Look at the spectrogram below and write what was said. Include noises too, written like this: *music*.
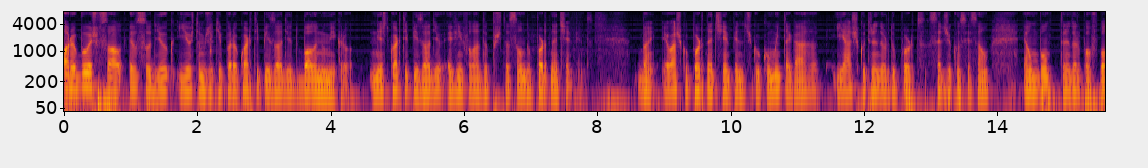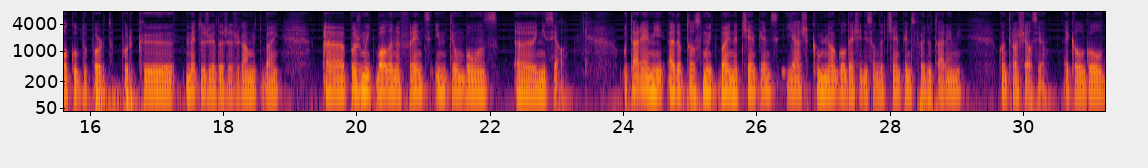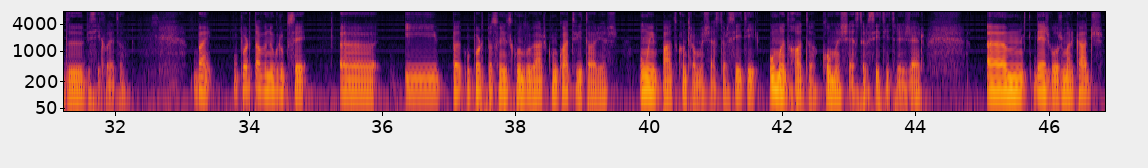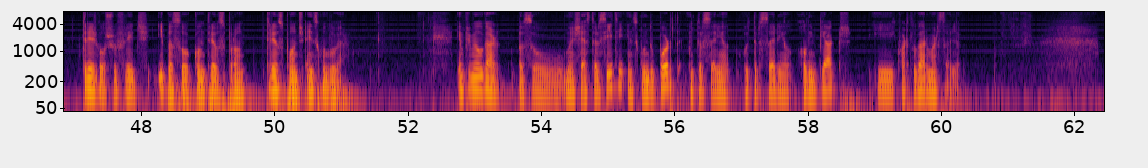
Ora, boas pessoal, eu sou o Diogo e hoje estamos aqui para o quarto episódio de Bola no Micro. Neste quarto episódio eu vim falar da prestação do Porto na Champions. Bem, eu acho que o Porto na Champions jogou com muita garra e acho que o treinador do Porto, Sérgio Conceição, é um bom treinador para o Futebol Clube do Porto porque mete os jogadores a jogar muito bem, uh, pôs muito bola na frente e meteu um bom 11 uh, inicial. O Taremi adaptou-se muito bem na Champions e acho que o melhor gol desta edição da Champions foi do Taremi contra o Chelsea, aquele gol de bicicleta. Bem, o Porto estava no grupo C uh, e o Porto passou em segundo lugar com 4 vitórias, um empate contra o Manchester City, uma derrota com o Manchester City 3-0, um, 10 gols marcados, 3 gols sofridos e passou com 13, pronto, 13 pontos em segundo lugar. Em primeiro lugar, passou o Manchester City, em segundo o Porto, o terceiro, o terceiro Olympiacos e quarto lugar Marselha.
